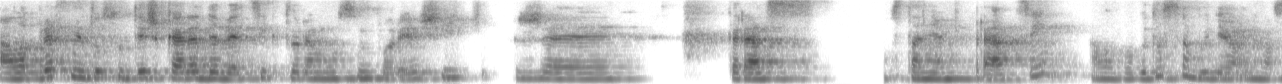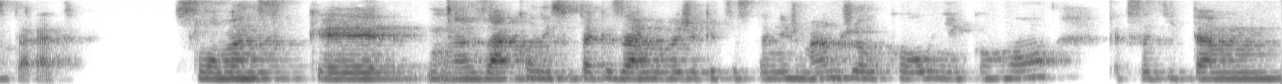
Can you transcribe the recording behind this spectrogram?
ale presne to sú tie škaredé veci, ktoré musím poriešiť, že teraz ostanem v práci, alebo kto sa bude o neho starať? slovenské zákony sú také zaujímavé, že keď sa staneš manželkou niekoho, tak sa ti tam,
